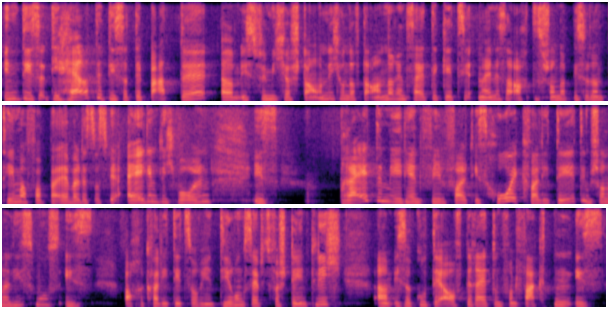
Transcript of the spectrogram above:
in dieser, die Härte dieser Debatte ähm, ist für mich erstaunlich und auf der anderen Seite geht sie meines Erachtens schon ein bisschen am Thema vorbei, weil das, was wir eigentlich wollen, ist breite Medienvielfalt ist hohe Qualität im Journalismus, ist auch eine Qualitätsorientierung selbstverständlich, ähm, ist eine gute Aufbereitung von Fakten, ist,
